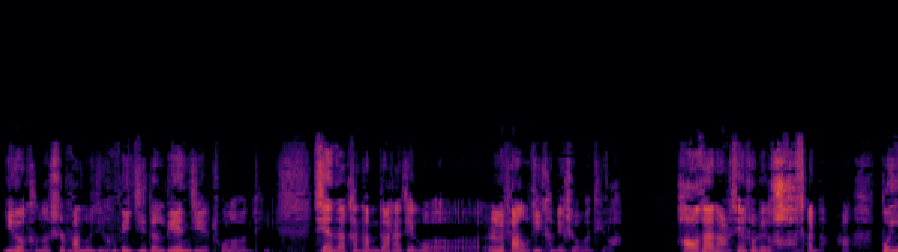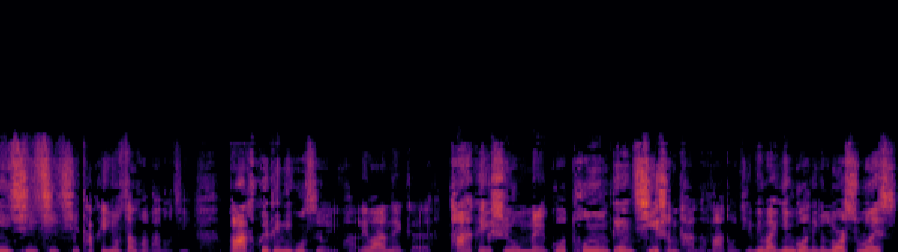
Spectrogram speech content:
一个可能是发动机和飞机的连接出了问题。现在看他们调查结果，认为发动机肯定是有问题了。好在哪儿？先说这个好在哪儿啊？波音七七七它可以用三款发动机，普拉特惠特尼公司有一款，另外那个它还可以使用美国通用电气生产的发动机，另外英国那个罗尔斯罗伊斯，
